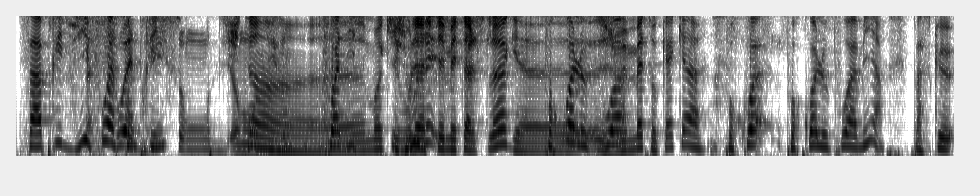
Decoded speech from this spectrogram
Ça a pris 10 fois Fois son prix. 10 en, en 10 Putain, ans. euh, Fois 10. moi qui Je voulais ai- acheter Metal Slug, euh, Pourquoi le je poids vais me mettre au caca. Pourquoi, pourquoi le poids Amir? Parce que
